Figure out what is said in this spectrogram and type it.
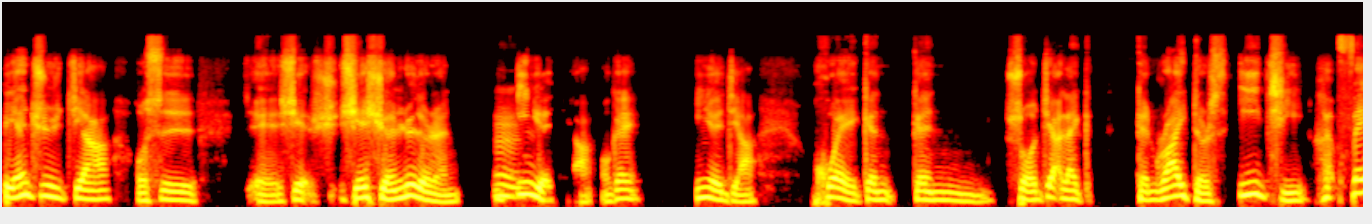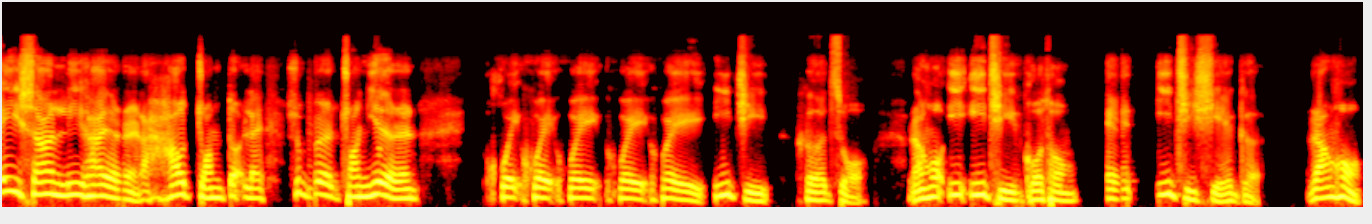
编剧家或是呃写写旋律的人，嗯，音乐家，OK，音乐家会跟跟作家，like 跟 writers 一起，很非常厉害的人，好专的来 super 专业的人，会会会会会一起合作，然后一一起沟通，诶，一起写歌，然后。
